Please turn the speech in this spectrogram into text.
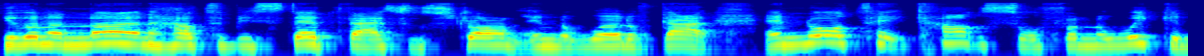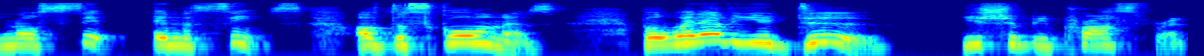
You're going to learn how to be steadfast and strong in the word of God and nor take counsel from the wicked, nor sit in the seats of the scorners. But whatever you do, you should be prospering.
